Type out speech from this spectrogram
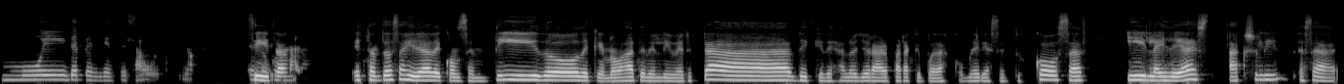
muy dependientes a uno, ¿no? Sí, están, todas esas ideas de consentido, de que no vas a tener libertad, de que déjalo llorar para que puedas comer y hacer tus cosas. Y la idea es, actually, o sea,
